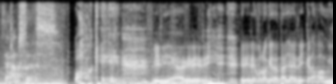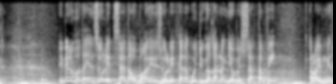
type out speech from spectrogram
sehat Sukses. Oke, ini ya, ini, ini, ini, ini perlu kita tanya nih. Kenapa Mir? Ini udah pertanyaan sulit. Saya tahu banget ini sulit karena gue juga kadang jawabnya susah. Tapi kalau Emir,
